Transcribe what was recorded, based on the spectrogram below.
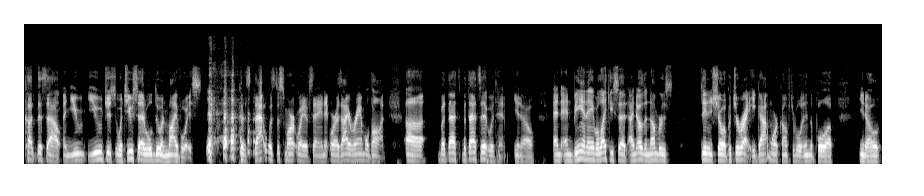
cut this out, and you you just what you said we'll do in my voice because that was the smart way of saying it. Whereas I rambled on, uh, but that's but that's it with him, you know, and and being able, like you said, I know the numbers didn't show it, but you're right. He got more comfortable in the pull up you know,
